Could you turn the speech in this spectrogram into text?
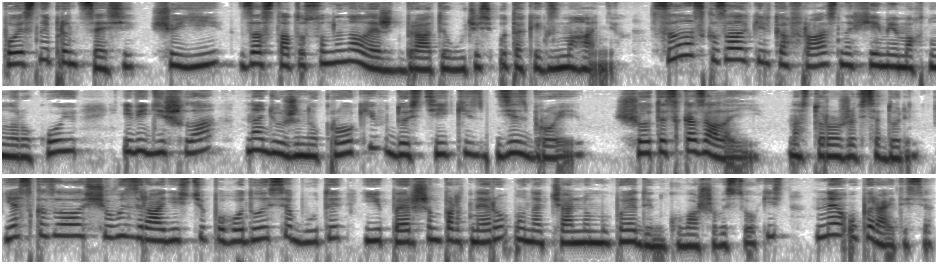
Поясни принцесі, що їй за статусом не належить брати участь у таких змаганнях. Селена сказала кілька фраз, Нехемія махнула рукою і відійшла на дюжину кроків до стійки зі зброєю. Що ти сказала їй? Насторожився Дорін. Я сказала, що ви з радістю погодилися бути її першим партнером у навчальному поєдинку, ваша високість. Не упирайтеся,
